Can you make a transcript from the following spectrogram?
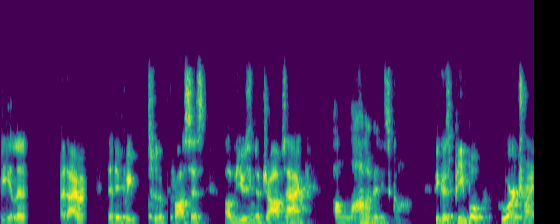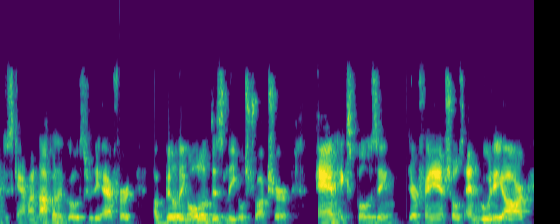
But I that if we go through the process of using the Jobs Act, a lot of it is gone. Because people who are trying to scam are not going to go through the effort of building all of this legal structure and exposing their financials and who they are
